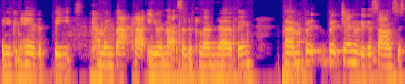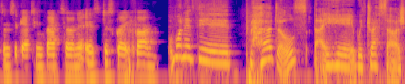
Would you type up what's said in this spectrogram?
and you can hear the beat coming back at you and that's a little unnerving um, but but generally the sound systems are getting better and it's just great fun. One of the hurdles that I hear with dressage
